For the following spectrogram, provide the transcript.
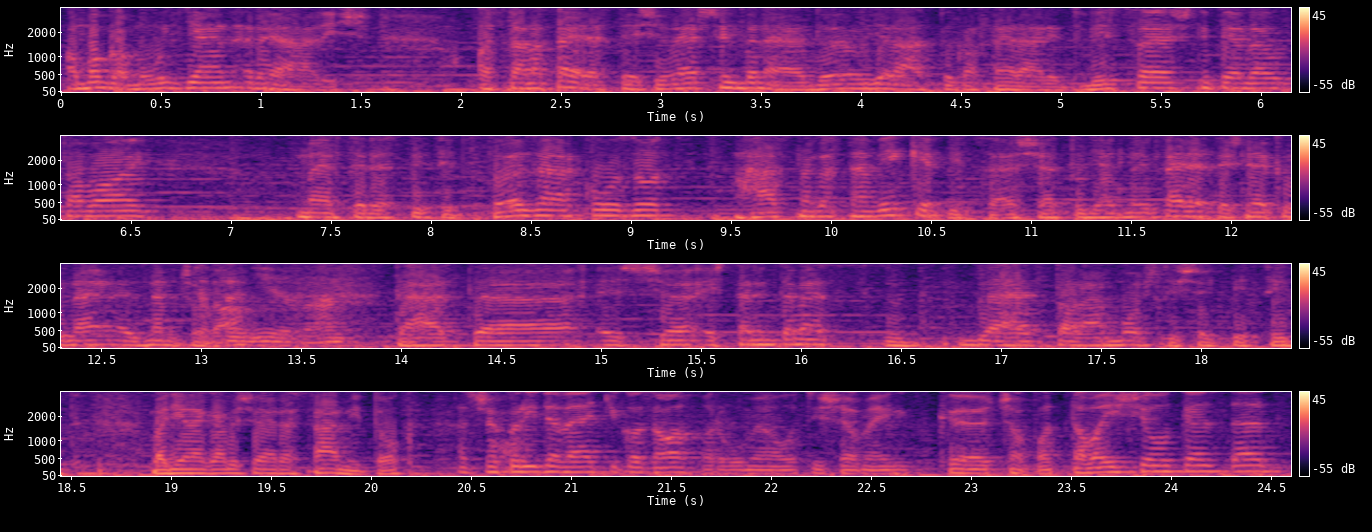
a maga módján reális. Aztán a fejlesztési versenyben eldől, ugye láttuk a Ferrari-t visszaesni például tavaly, Mercedes picit fölzárkózott, a ház meg aztán végképp visszaesett, ugye hát mondjuk fejlesztés nélkül ne, ez nem csoda. Hát nyilván. Tehát, eh, és, és szerintem ez lehet talán most is egy picit, vagy én legalábbis erre számítok. Hát és akkor ide vehetjük az Alfa Romeo-t is, amelyik ö, csapat tavaly is jól kezdett,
